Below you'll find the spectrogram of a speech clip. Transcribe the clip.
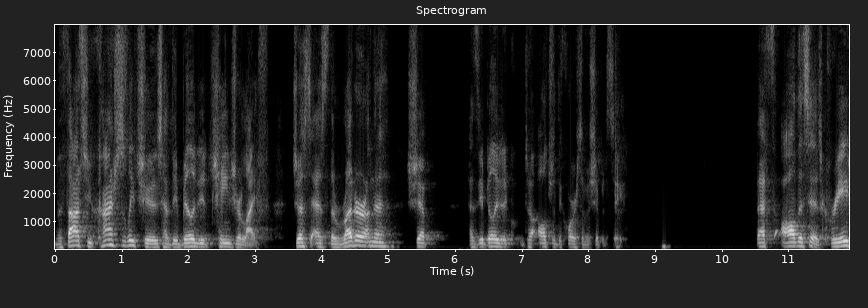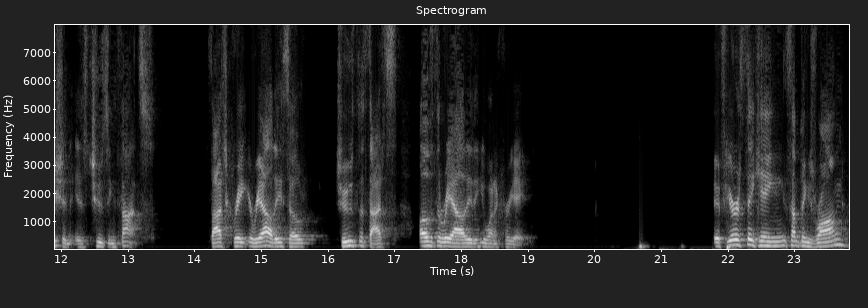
The thoughts you consciously choose have the ability to change your life, just as the rudder on the ship has the ability to, to alter the course of a ship at sea. That's all this is. Creation is choosing thoughts. Thoughts create your reality, so choose the thoughts of the reality that you want to create. If you're thinking something's wrong,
